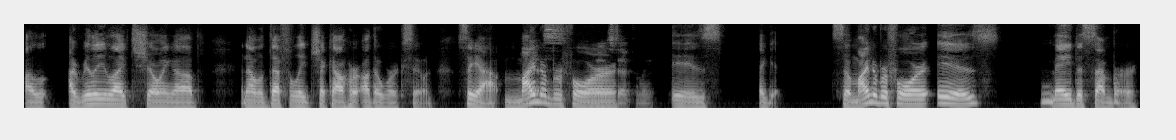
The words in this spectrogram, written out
I I really liked Showing Up, and I will definitely check out her other work soon. So yeah, my number Yes, most four is again. So my number four is May December.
